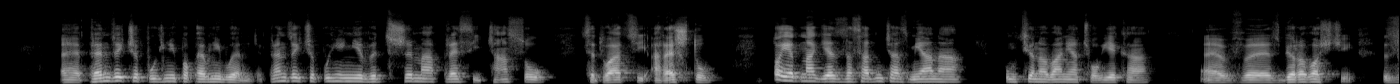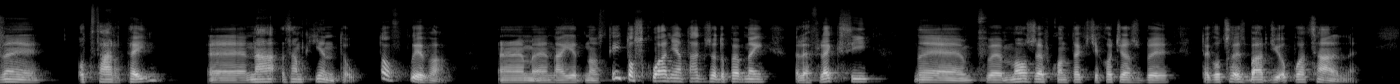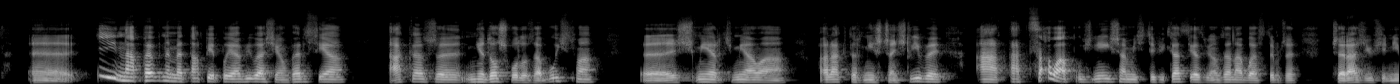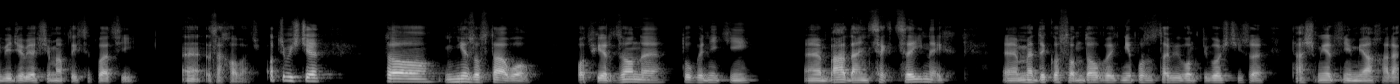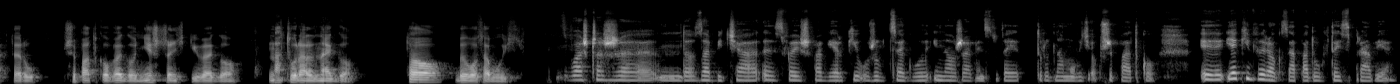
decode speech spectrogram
e, prędzej czy później popełni błędy. Prędzej czy później nie wytrzyma presji czasu, sytuacji, aresztu. To jednak jest zasadnicza zmiana funkcjonowania człowieka e, w zbiorowości z otwartej e, na zamkniętą. To wpływa na jednostkę i to skłania także do pewnej refleksji, w, może w kontekście chociażby tego, co jest bardziej opłacalne. E, I na pewnym etapie pojawiła się wersja taka, że nie doszło do zabójstwa, e, śmierć miała charakter nieszczęśliwy, a ta cała późniejsza mistyfikacja związana była z tym, że przeraził się, nie wiedział, jak się ma w tej sytuacji e, zachować. Oczywiście to nie zostało potwierdzone. Tu wyniki e, badań sekcyjnych, e, medykosądowych nie pozostawiły wątpliwości, że ta śmierć nie miała charakteru przypadkowego, nieszczęśliwego, naturalnego. To było zabójstwo. Zwłaszcza, że mm, do zabicia y, swojej szwagierki użył cegły i noża, więc tutaj trudno mówić o przypadku. Jaki wyrok zapadł w tej sprawie?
